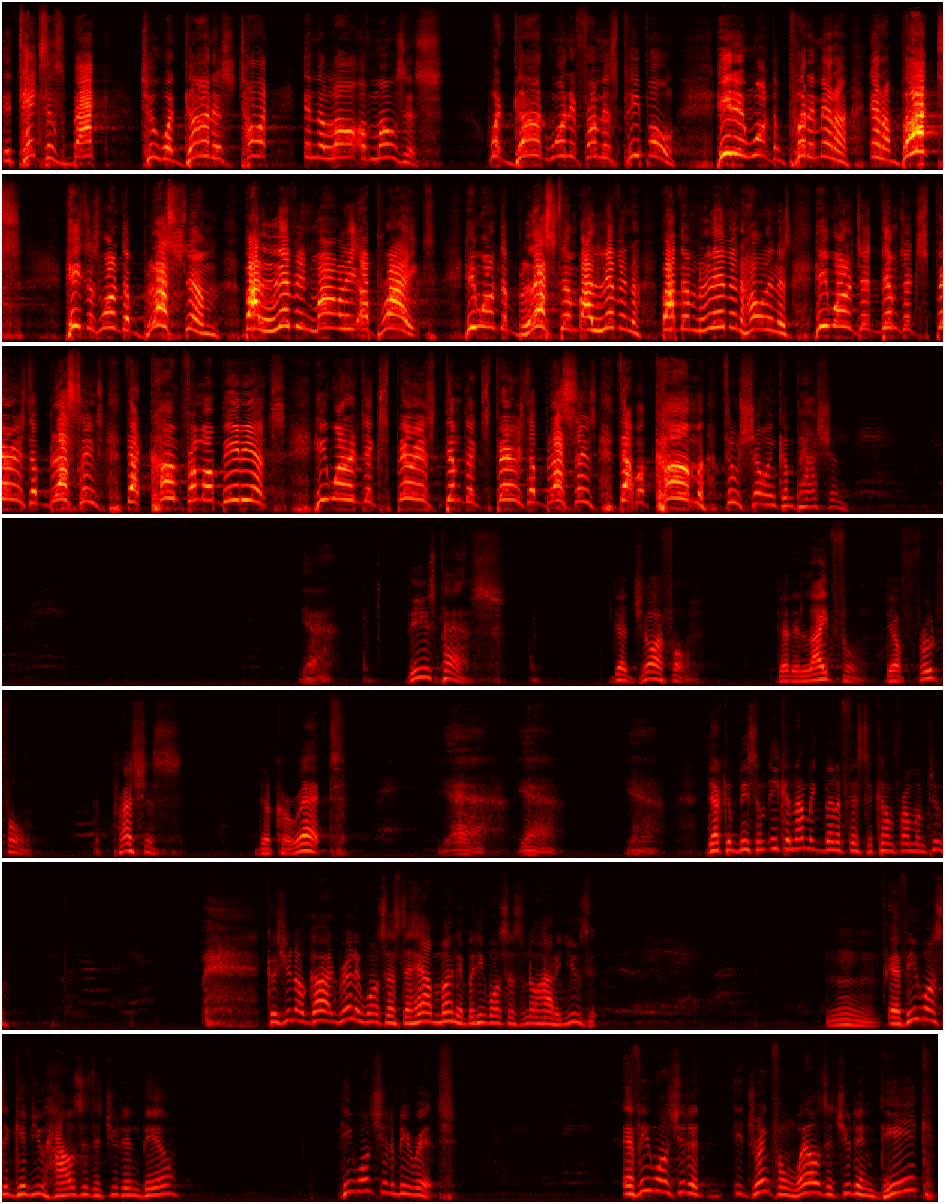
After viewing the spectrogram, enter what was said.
it takes us back to what God has taught in the law of Moses. What God wanted from his people. He didn't want to put them in a, in a box. He just wanted to bless them by living morally upright. He wanted to bless them by living, by them living holiness. He wanted to, them to experience the blessings that come from obedience. He wanted to experience them to experience the blessings that will come through showing compassion. Yeah. These paths, they're joyful, they're delightful, they're fruitful, they're precious, they're correct. Yeah, yeah. Yeah. There can be some economic benefits to come from them too. Because you know, God really wants us to have money, but He wants us to know how to use it. Mm. If He wants to give you houses that you didn't build, He wants you to be rich. If He wants you to drink from wells that you didn't dig,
